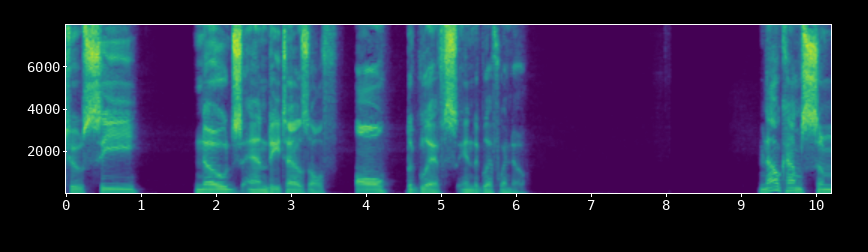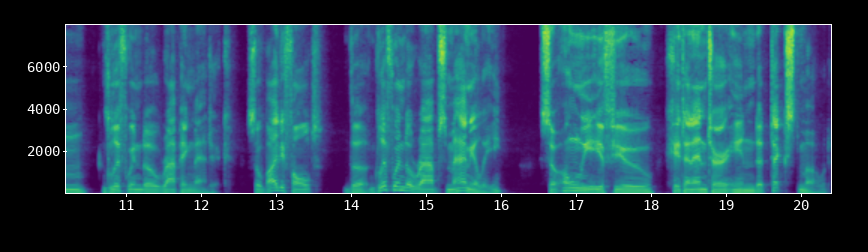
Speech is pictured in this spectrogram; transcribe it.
to see nodes and details of all the glyphs in the glyph window. Now comes some glyph window wrapping magic. So by default, the glyph window wraps manually, so only if you hit and enter in the text mode.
